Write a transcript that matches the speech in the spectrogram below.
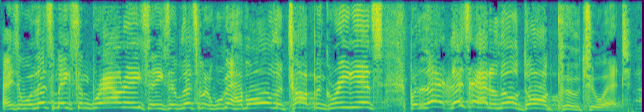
And he said, "Well, let's make some brownies." And he said, "Let's we're going to have all the top ingredients, but let, let's add a little dog poo to it."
